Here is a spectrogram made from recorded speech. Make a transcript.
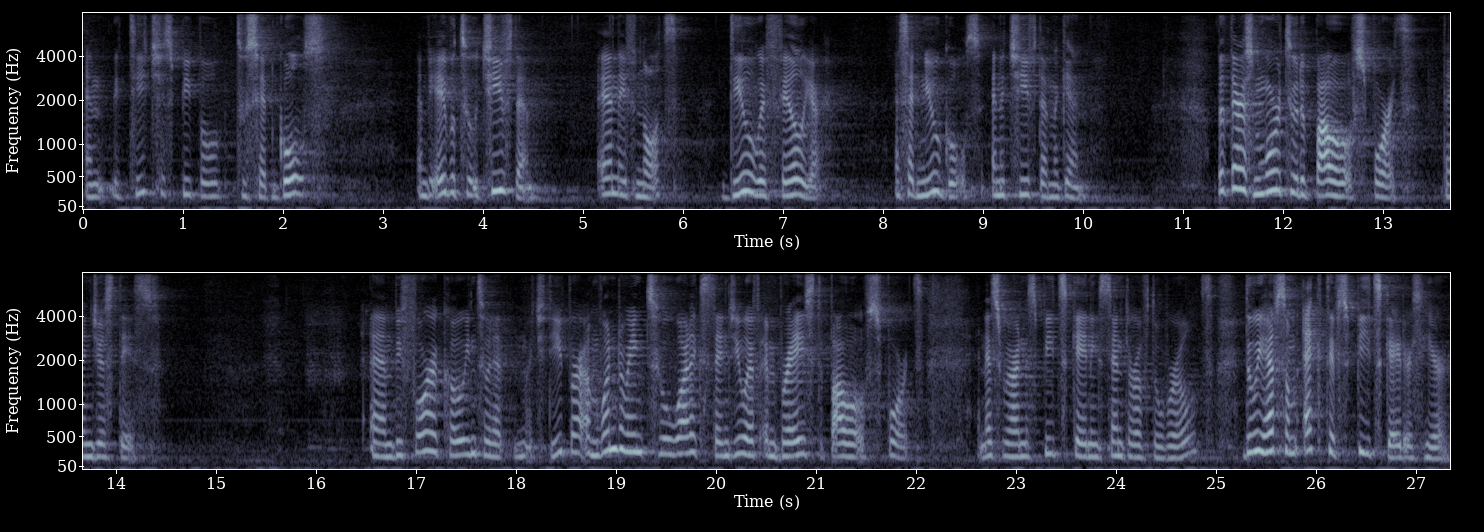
and it teaches people to set goals and be able to achieve them. And if not, deal with failure and set new goals and achieve them again. But there's more to the power of sport than just this. And before I go into that much deeper, I'm wondering to what extent you have embraced the power of sport. And as we are in the speed skating center of the world, do we have some active speed skaters here?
